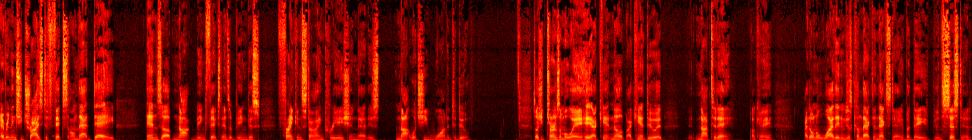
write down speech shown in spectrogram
everything she tries to fix on that day ends up not being fixed, ends up being this Frankenstein creation that is not what she wanted to do. So she turns them away. Hey, I can't, nope, I can't do it. Not today. Okay. I don't know why they didn't just come back the next day, but they insisted.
